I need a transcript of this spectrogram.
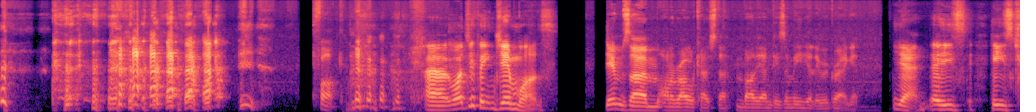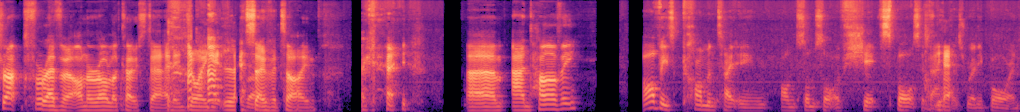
Fuck. uh, what do you think Jim was? Jim's um on a roller coaster, and by the end, he's immediately regretting it. Yeah, he's he's trapped forever on a roller coaster and enjoying it less Right. over time. Okay. Um, and Harvey, Harvey's commentating on some sort of shit sports event Yeah. that's really boring.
